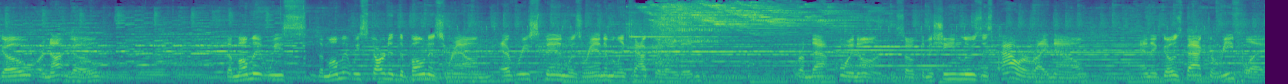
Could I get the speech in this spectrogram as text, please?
go or not go. The moment we the moment we started the bonus round, every spin was randomly calculated from that point on. So if the machine loses power right now and it goes back to replay,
